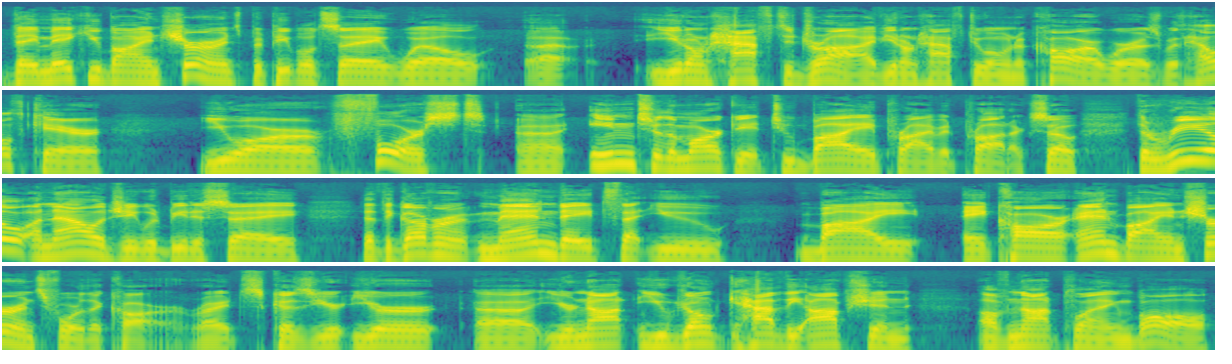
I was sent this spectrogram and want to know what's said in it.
they make you buy insurance, but people would say, well, uh, you don't have to drive, you don't have to own a car. Whereas with healthcare, you are forced uh, into the market to buy a private product. So the real analogy would be to say that the government mandates that you buy a car and buy insurance for the car, right? Because you're you're uh, you're not you don't have the option of not playing ball.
